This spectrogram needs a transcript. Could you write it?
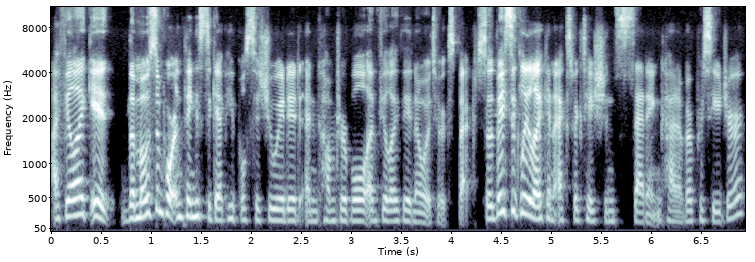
i feel like it the most important thing is to get people situated and comfortable and feel like they know what to expect. So basically like an expectation setting kind of a procedure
